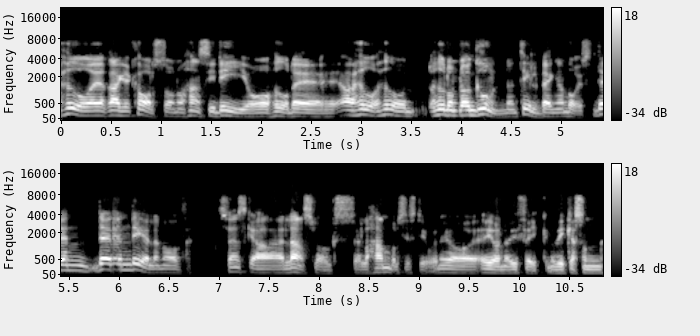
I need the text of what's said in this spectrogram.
hur Ragge Karlsson och hans idéer och hur, det, ja, hur, hur, hur de la grunden till Bengan Boys. Den, den delen av svenska landslags eller handbollshistorien är jag, är jag nyfiken och vilka som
